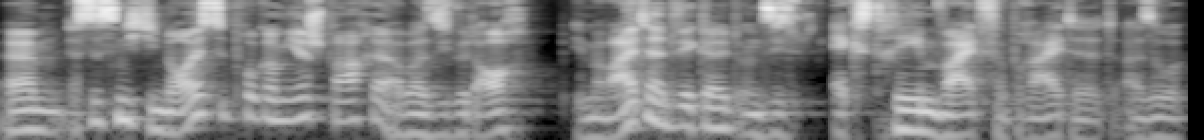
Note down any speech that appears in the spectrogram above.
Ähm, das ist nicht die neueste Programmiersprache, aber sie wird auch immer weiterentwickelt und sie ist extrem weit verbreitet. Also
